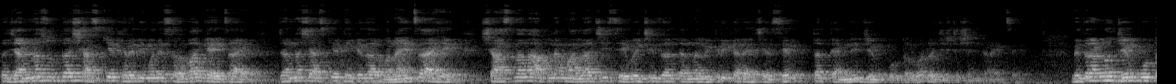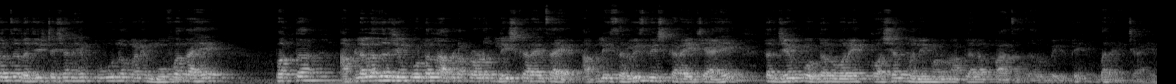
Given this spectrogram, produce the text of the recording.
तर ज्यांना सुद्धा शासकीय खरेदीमध्ये सहभाग घ्यायचा आहे ज्यांना शासकीय ठेकेदार बनायचं आहे शासनाला आपल्या मालाची सेवेची जर त्यांना विक्री करायची असेल तर त्यांनी जेम पोर्टलवर रजिस्ट्रेशन करायचं आहे मित्रांनो जेम पोर्टलचं रजिस्ट्रेशन हे पूर्णपणे मोफत आहे. फक्त आपल्याला जर जेम पोर्टलला आपला प्रॉडक्ट लिस्ट करायचा आहे आपली सर्व्हिस लिस्ट करायची आहे तर जेम पोर्टलवर एक कॉशन मनी म्हणून आपल्याला पाच हजार रुपये तिथे भरायचे आहेत.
